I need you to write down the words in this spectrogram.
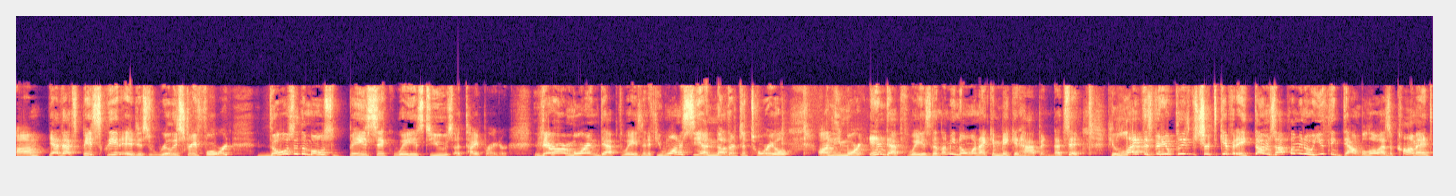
Um, yeah, that's basically it. It is really straightforward. Those are the most basic ways to use a typewriter. There are more in-depth ways, and if you want to see another tutorial on the more in-depth ways, then let me know when I can make it happen. That's it. If you like this video, please be sure to give it a thumbs up. Let me know what you think down below as a comment.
